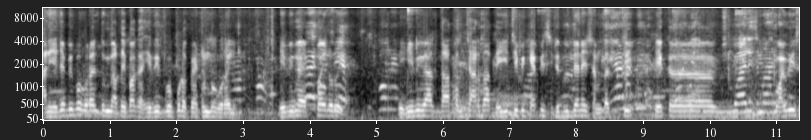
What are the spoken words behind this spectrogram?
आणि ह्याच्या बी बघू राहिले तुम्ही आता हे बघा हे बी पुढं पॅटर्न बघू राहिले. हे बी काय पहिलं रोई ही बी गाय दाताला चार दात आहे. हिची बी कॅपॅसिटी दूध देण्याची क्षमता तिची एक बावीस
